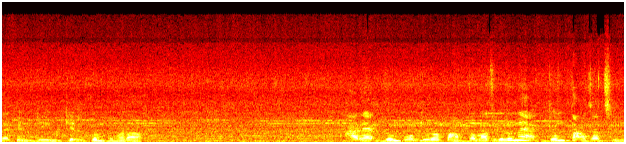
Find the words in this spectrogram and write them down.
দেখেন ডিম কীরকম ভরা। আর একদম বন্ধুরা, পাবদা মাছগুলো না একদম তাজা ছিল।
